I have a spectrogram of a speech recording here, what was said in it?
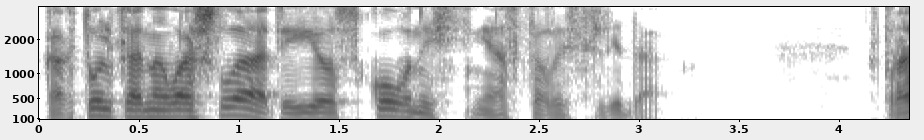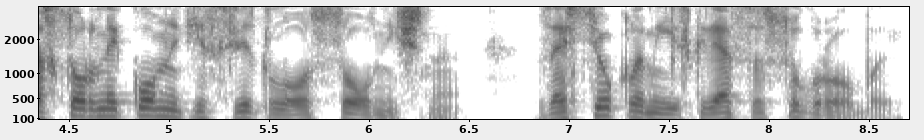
Как только она вошла, от ее скованности не осталось следа. В просторной комнате светло, солнечно, за стеклами искрятся сугробы,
